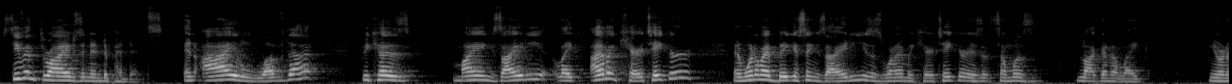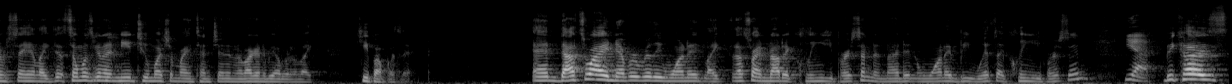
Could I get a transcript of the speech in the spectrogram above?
Steven thrives in independence, and I love that because my anxiety, like I'm a caretaker, and one of my biggest anxieties is when I'm a caretaker is that someone's not gonna like, you know what I'm saying, like that someone's gonna mm-hmm. need too much of my attention, and I'm not gonna be able to like keep up with it. And that's why I never really wanted like that's why I'm not a clingy person, and I didn't want to be with a clingy person Yeah. because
